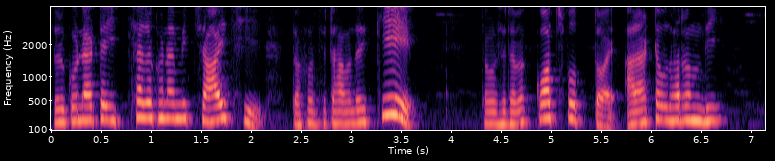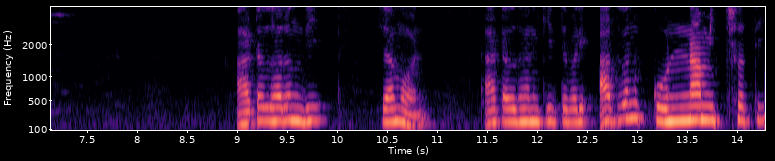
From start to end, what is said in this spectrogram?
যখন কোনো একটা ইচ্ছা যখন আমি চাইছি, তখন সেটা আমাদের কি? তখন সেটা হবে কচ প্রত্যয় আর একটা উদাহরণ দিই। আর একটা উদাহরণ দিই। যেমন, আর একটা উদাহরণ কি দিতে পারি? আদবান কন্যা মিচ্ছতি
